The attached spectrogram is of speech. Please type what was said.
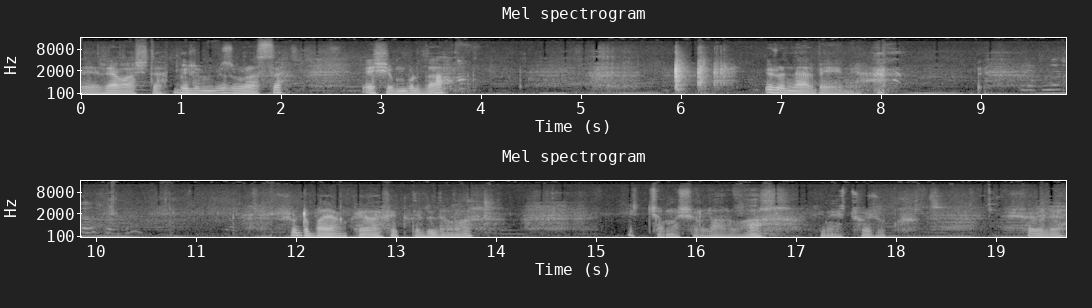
revaçta bölümümüz burası. Eşim burada. Ürünler beğeniyor. Şurada bayan kıyafetleri de var. İç çamaşırlar var. Yine çocuk. Şöyle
